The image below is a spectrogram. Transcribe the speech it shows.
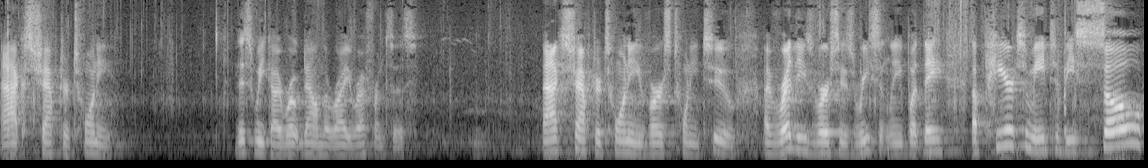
Acts chapter 20. This week I wrote down the right references. Acts chapter 20, verse 22. I've read these verses recently, but they appear to me to be so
